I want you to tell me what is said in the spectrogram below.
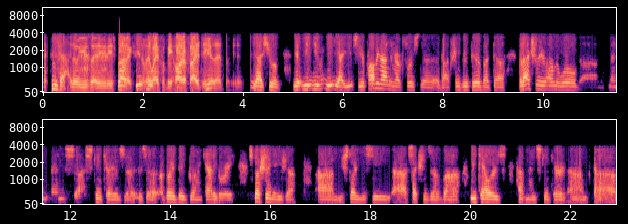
yeah. I don't use any of these products. Well, you, you know, my you, wife would be horrified to hear that. But, you know. Yeah, sure. You, you, you, yeah. You, so you're probably not in our first uh, adoption group here, but uh, but actually around the world, um, men, men's uh, skincare is a, is a, a very big growing category, especially in Asia. Um, you're starting to see uh, sections of uh, retailers have men's skincare um, uh,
